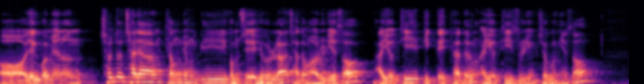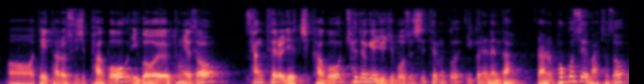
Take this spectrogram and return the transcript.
어, 여기 보면은 철도 차량 경정비 검수의 효율화 자동화를 위해서 IoT, 빅데이터 등 IoT 기술을 적용해서 어, 데이터를 수집하고 이걸 통해서 상태를 예측하고 최적의 유지보수 시스템을 끄- 이끌어낸다라는 포커스에 맞춰서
